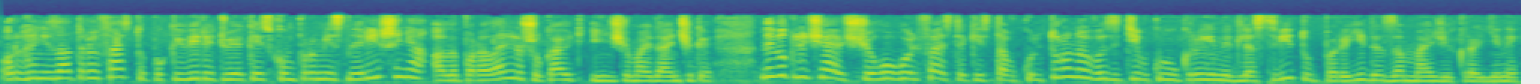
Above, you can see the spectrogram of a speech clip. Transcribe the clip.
Організатори фесту поки вірять у якесь компромісне рішення, але паралельно шукають інші майданчики. Не виключають, що Гогольфест, який став культурною визитівкою України для світу, переїде за межі країни.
